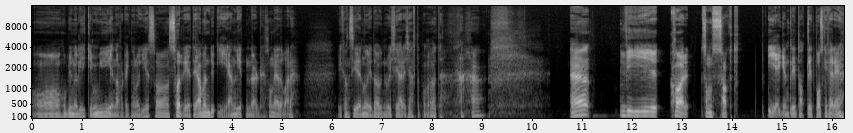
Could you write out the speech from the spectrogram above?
og hun begynner å like mye innenfor teknologi, så sorry, Thea, men du er en liten nerd. Sånn er det bare. Jeg kan si det nå i dag når du ikke gjør det kjefter på meg, vet du. eh, vi har som sagt egentlig tatt litt påskeferie,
